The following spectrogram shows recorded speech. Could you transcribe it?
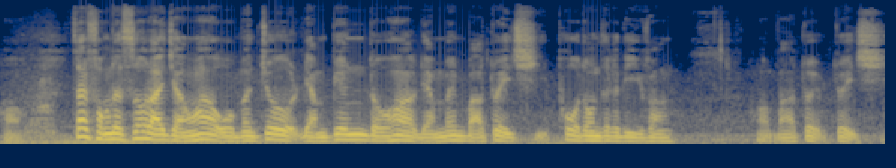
好，在缝的时候来讲的话，我们就两边的话，两边把它对齐，破洞这个地方，好，把它对对齐。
